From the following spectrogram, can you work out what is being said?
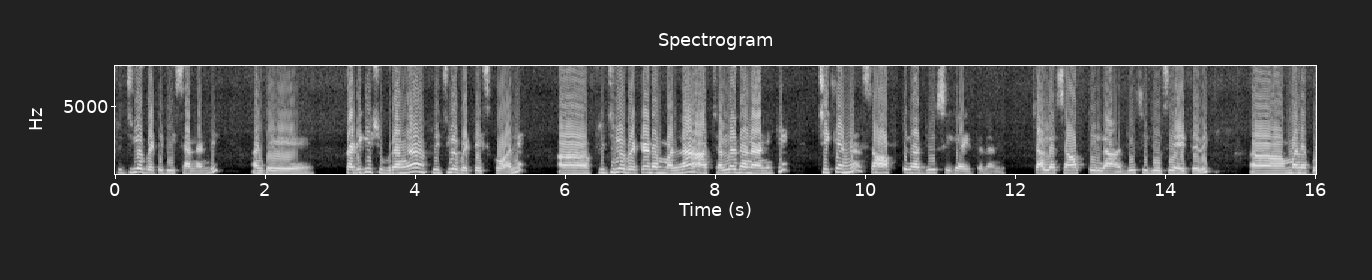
ఫ్రిడ్జ్లో పెట్టి తీసానండి. అంటే కడిగి శుభ్రంగా ఫ్రిడ్జ్లో పెట్టేసుకోవాలి. ఫ్రిడ్జ్లో పెట్టడం వల్ల ఆ చల్లదనానికి చికెన్ సాఫ్ట్గా జ్యూసీగా అవుతుందండి చాలా సాఫ్ట్ ఇలా జ్యూసీ జ్యూసీ అవుతుంది మనకు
